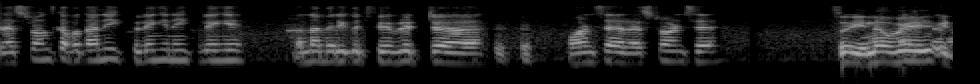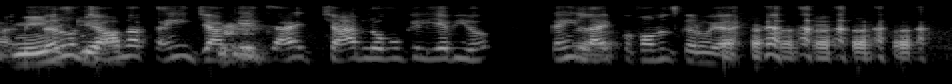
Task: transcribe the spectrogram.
रेस्टोरेंट्स का पता नहीं खुलेंगे नहीं खुलेंगे वरना मेरी कुछ फेवरेट कौन से रेस्टोरेंट्स है। सो इन अ वे इट मींस ज़रूर चाहूँगा कहीं जाके चाहे चार लोगों के लिए भी हो कहीं लाइव परफॉर्मेंस करूँ यार।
